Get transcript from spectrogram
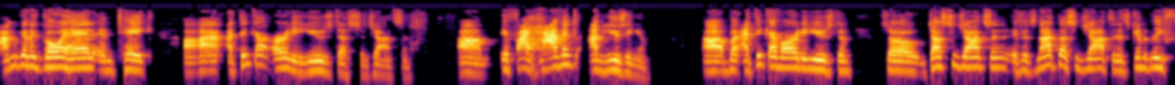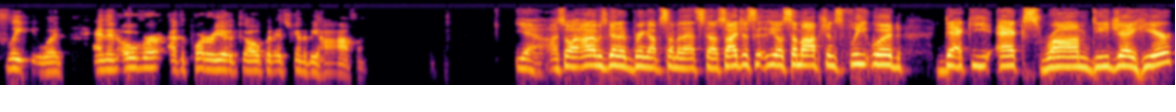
I'm going to go ahead and take, uh, I think I already used Dustin Johnson. Um, if I haven't, I'm using him. Uh, but I think I've already used him. So Dustin Johnson, if it's not Dustin Johnson, it's going to be Fleetwood. And then over at the Puerto Rico Open, it's going to be Hoffman. Yeah, uh, so I was going to bring up some of that stuff. So I just, you know, some options Fleetwood, Decky, X, Rahm, DJ here.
